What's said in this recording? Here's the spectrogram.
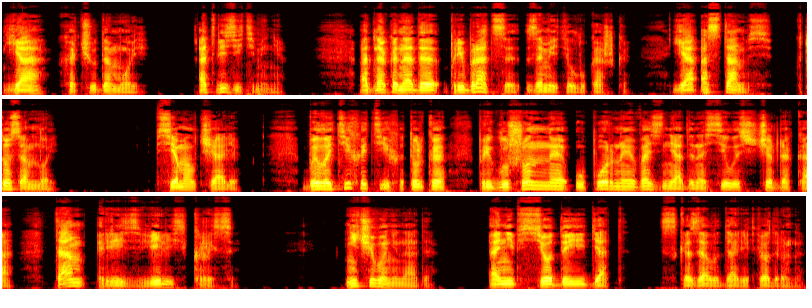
Я хочу домой. Отвезите меня. Однако надо прибраться, заметил Лукашка. Я останусь. Кто со мной? Все молчали. Было тихо-тихо, только приглушенная упорная возня доносилась с чердака. Там резвились крысы. Ничего не надо. Они все доедят, сказала Дарья Федоровна,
